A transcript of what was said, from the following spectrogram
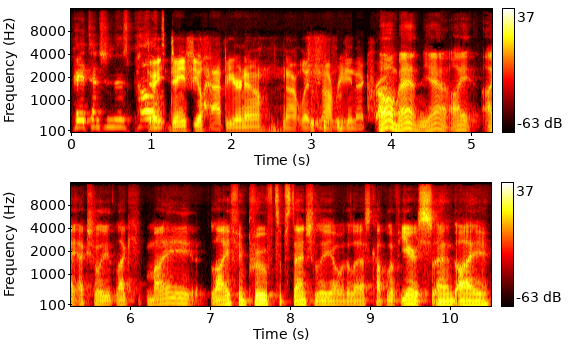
pay attention to this politics. Don't, don't you feel happier now? Not with not reading that crap. oh man, yeah. I I actually like my life improved substantially over the last couple of years, and I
